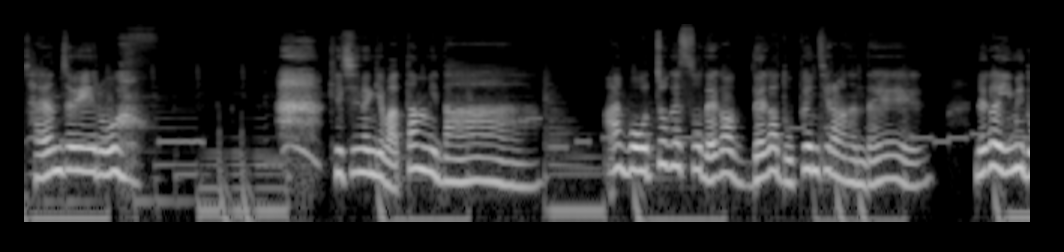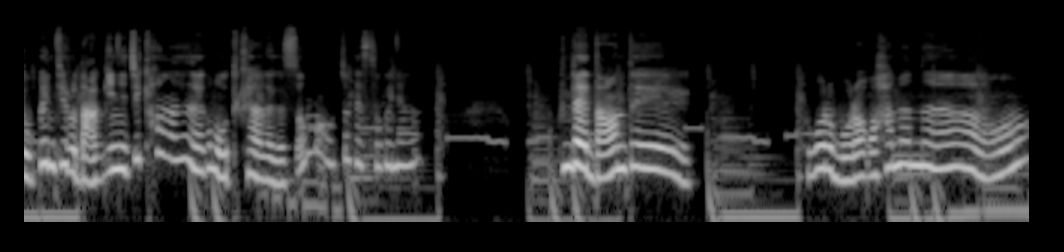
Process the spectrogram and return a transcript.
자연주의로 계시는 게 맞답니다. 아 뭐 어쩌겠어 내가 내가 노팬티라는데 내가 이미 노팬티로 낙인이 찍혀놨는데 내가 뭐 어떻게 해야 되겠어? 뭐 어쩌겠어 그냥. 근데 나한테 그거를 뭐라고 하면은 어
